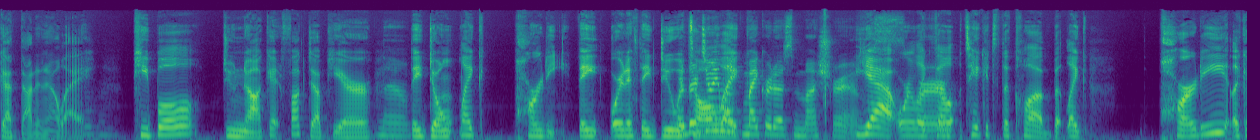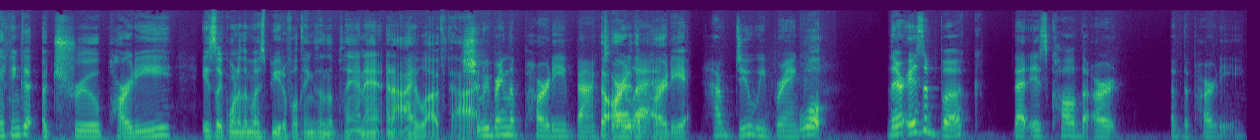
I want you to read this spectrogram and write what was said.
get that in LA. People do not get fucked up here. No. They don't like party. They or if they do Or it's they're all doing like, like, microdose mushrooms. yeah, or like or- they'll take it to the club, but like party, like I think a, a true party is like one of the most beautiful things on the planet and I love that. Should we bring the party back? the to art of the party. How do we bring? Well, There is a book that is called The Art of the Party,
